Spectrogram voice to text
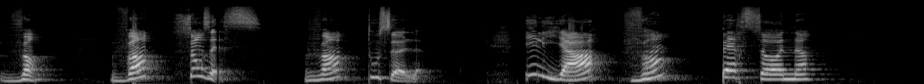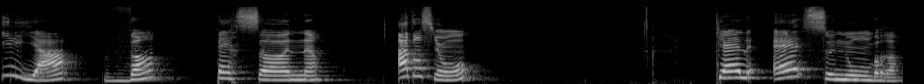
20. 20 sans S. 20 tout seul. Il y a 20 personnes. Il y a 20 personnes. Attention. Quel est ce nombre?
